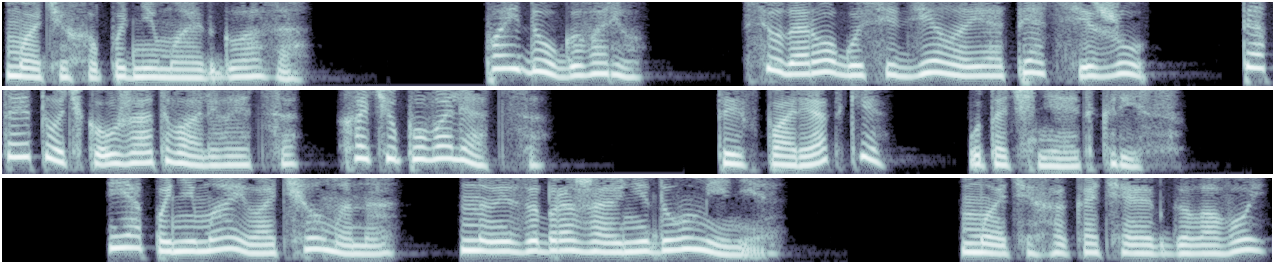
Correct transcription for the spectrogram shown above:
Мачеха поднимает глаза. «Пойду», — говорю. Всю дорогу сидела и опять сижу. Пятая точка уже отваливается. Хочу поваляться. «Ты в порядке?» — уточняет Крис. Я понимаю, о чем она, но изображаю недоумение. Мачеха качает головой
